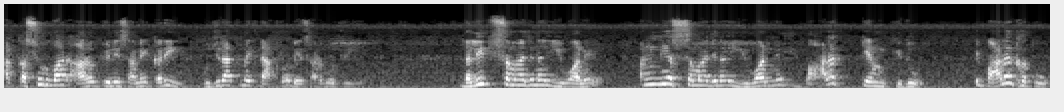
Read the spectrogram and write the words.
આ કસૂરવાર આરોપીઓની સામે કરી ગુજરાતમાં એક દાખલો બેસાડવો જોઈએ. દલિત સમાજના યુવાને, અન્ય સમાજના યુવાનને બાળક કેમ કીધું? એ બાળક હતું.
